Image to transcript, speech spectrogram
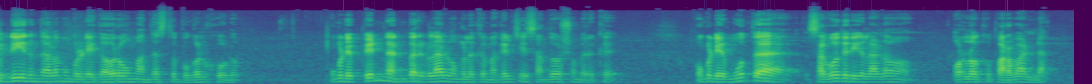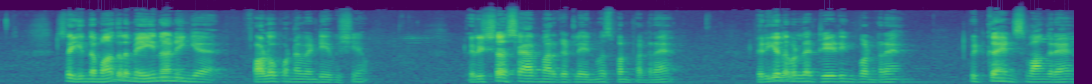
எப்படி இருந்தாலும் உங்களுடைய கௌரவம் அந்தஸ்து புகழ் கூடும். உங்களுடைய பெண் நண்பர்களால் உங்களுக்கு மகிழ்ச்சி சந்தோஷம் இருக்குது உங்களுடைய மூத்த சகோதரிகளாலும் ஓரளவுக்கு பரவாயில்ல. ஸோ இந்த மாதத்தில் மெயினாக நீங்கள் ஃபாலோ பண்ண வேண்டிய விஷயம் பெருசாக ஷேர் மார்க்கெட்டில் இன்வெஸ்ட்மெண்ட் பண்ணுறேன் பெரிய லெவலில் ட்ரேடிங் பண்ணுறேன் பிட்காயின்ஸ் வாங்குகிறேன்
